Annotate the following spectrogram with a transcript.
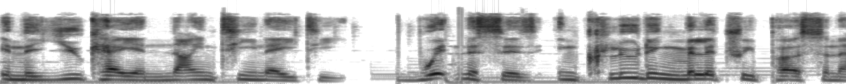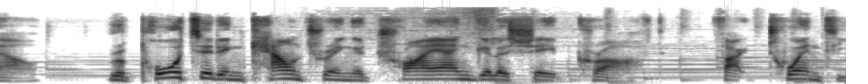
in the UK in 1980. Witnesses, including military personnel, reported encountering a triangular-shaped craft. Fact 20.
